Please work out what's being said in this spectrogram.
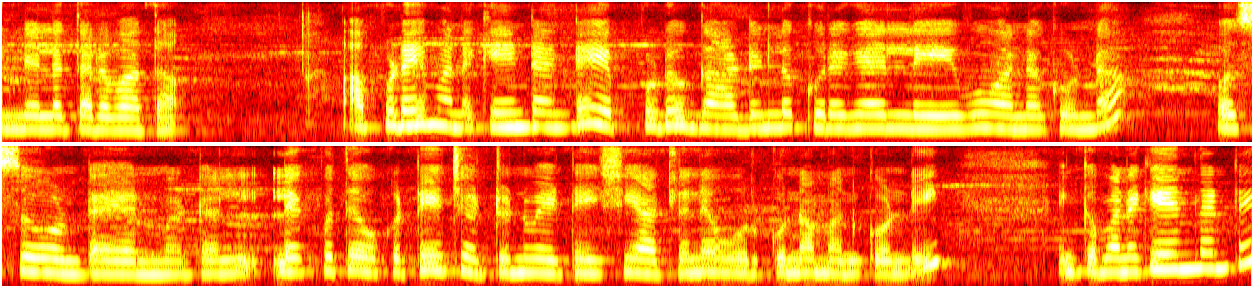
నెల తర్వాత. అప్పుడే మనకేంటంటే ఎప్పుడు గార్డెన్లో కూరగాయలు లేవు అనకుండా వస్తూ ఉంటాయి అన్నమాట లేకపోతే ఒకటే చెట్టును పెట్టేసి అట్లనే ఊరుకున్నాం అనుకోండి ఇంకా మనకేంటంటే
